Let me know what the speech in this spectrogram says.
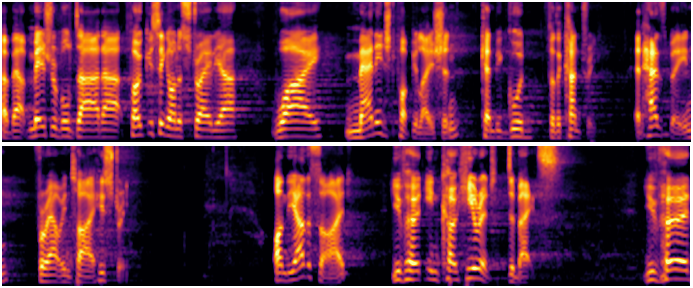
about measurable data, focusing on Australia, why managed population can be good for the country. It has been for our entire history. On the other side, you've heard incoherent debates. You've heard,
